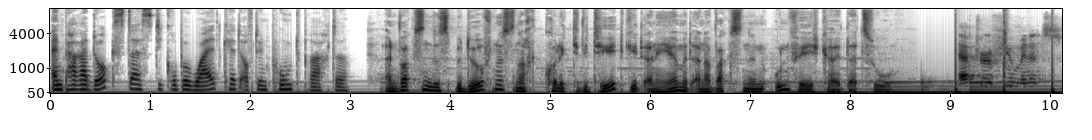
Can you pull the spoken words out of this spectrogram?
Ein Paradox, das die Gruppe Wildcat auf den Punkt brachte. Ein wachsendes Bedürfnis nach Kollektivität geht einher mit einer wachsenden Unfähigkeit dazu. After a few minutes,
